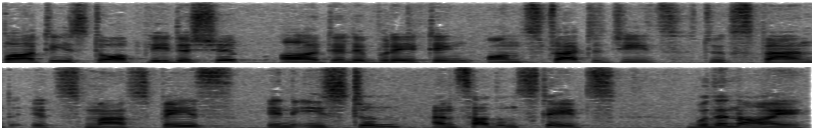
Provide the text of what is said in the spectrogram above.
Party's top leadership are deliberating on strategies to expand its mass base in eastern and southern states with an eye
